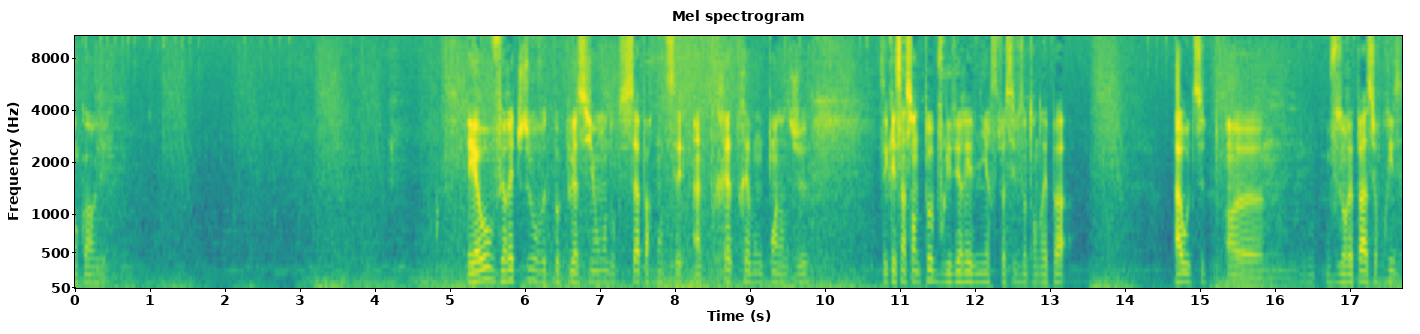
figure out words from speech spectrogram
Encore arrivé. Et là-haut, vous verrez toujours votre population. Donc ça, par contre, c'est un très très bon point dans ce jeu. C'est que les 500 de pop, vous les verrez venir. Cette fois-ci, vous n'entendrez pas. Euh, vous n'aurez pas la surprise.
